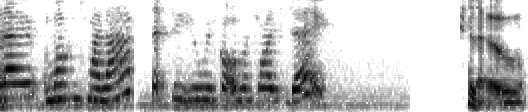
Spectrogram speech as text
Hello and welcome to my lab. Let's see who we've got on the slide today. Hello.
